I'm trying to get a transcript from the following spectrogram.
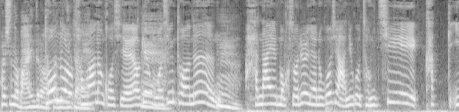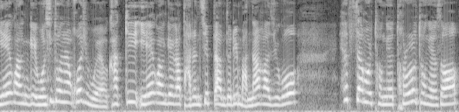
훨씬 더 많이 들어갔다. 돈으로 통하는 것이에요. 결국 예. 워싱턴은 음. 하나의 목소리를 내는 곳이 아니고 정치 각 이해관계 워싱턴이라는 곳이 뭐예요? 각기 이해관계가 다른 집단들이 만나가지고 협상을 통해 토론을 통해서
